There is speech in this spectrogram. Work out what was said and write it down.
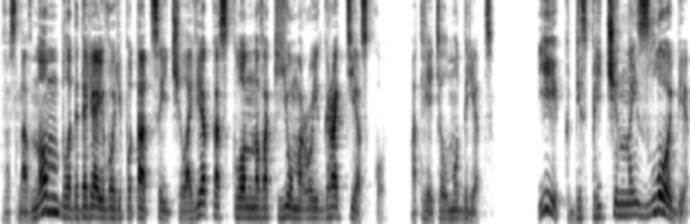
В основном благодаря его репутации человека, склонного к юмору и гротеску, ответил мудрец. И к беспричинной злобе,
